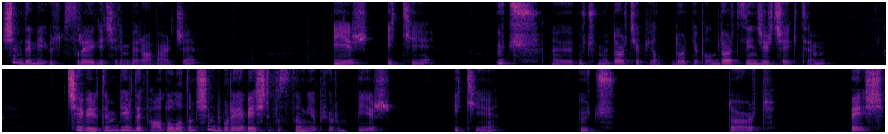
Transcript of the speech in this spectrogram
Şimdi bir üst sıraya geçelim beraberce. 1, 2, 3, 3 mü? 4 yapalım. 4 yapalım. 4 zincir çektim. Çevirdim. Bir defa doladım. Şimdi buraya beşli fıstığımı yapıyorum. 1, 2, 3, 4, 5.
